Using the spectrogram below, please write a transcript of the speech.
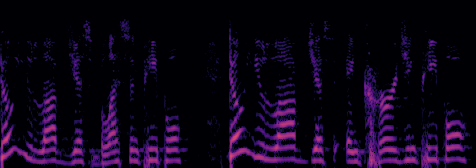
Don't you love just blessing people? Don't you love just encouraging people?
